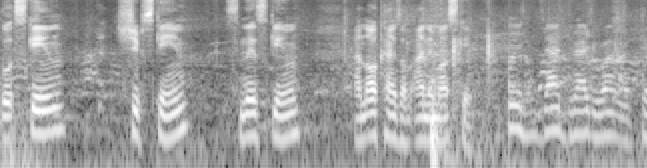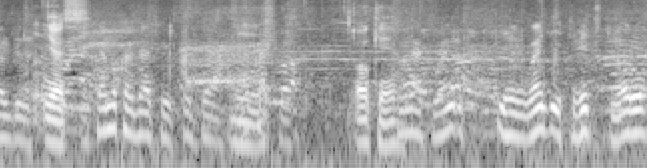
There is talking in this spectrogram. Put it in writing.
goat skin, sheep skin, snake skin, and all kinds of animal skin. That dried one I told you. Yes. The chemical that we put there. Mm. Okay. So that when it, yeah, when it reaches tomorrow,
